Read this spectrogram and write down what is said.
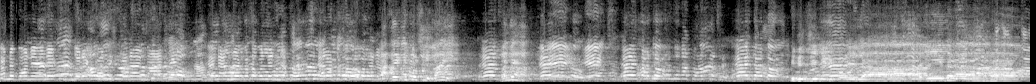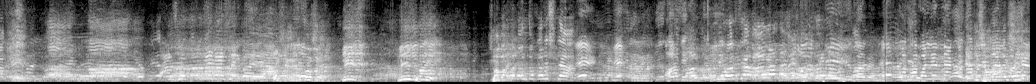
আপনি বনে এনে সুন্দর কথা বললেন না। কথা বললেন না। আচ্ছা প্লিজ প্লিজ ভাই। সবাই। কথা বললেন না কথা সবাই বসেন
